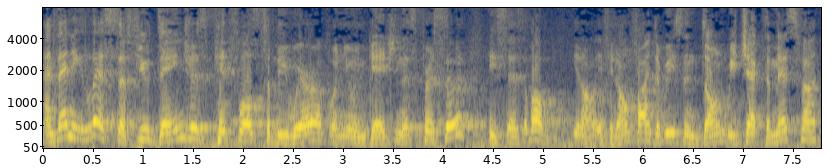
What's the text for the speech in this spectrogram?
And then he lists a few dangers, pitfalls to beware of when you engage in this pursuit. He says, well, you know, if you don't find the reason, don't reject the mitzvah,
